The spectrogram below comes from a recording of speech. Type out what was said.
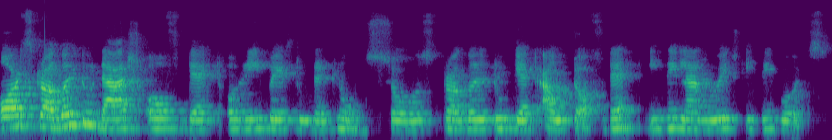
or struggle to dash off debt or repay student loans. So struggle to get out of debt, easy language, easy words.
